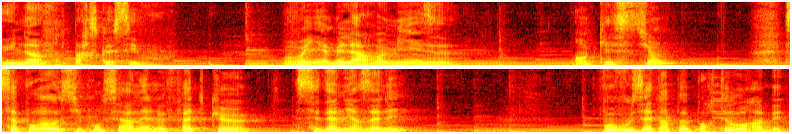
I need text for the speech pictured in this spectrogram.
une offre parce que c'est vous. Vous voyez, mais la remise en question, ça pourrait aussi concerner le fait que ces dernières années, vous vous êtes un peu porté au rabais.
